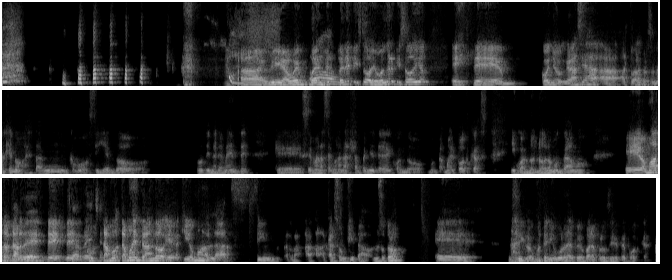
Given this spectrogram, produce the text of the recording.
Ay, mira, buen, buen, Ah. buen episodio, buen episodio. Este, coño, gracias a, a- todas las personas que nos están como siguiendo rutinariamente, que semana a semana están pendientes de cuando montamos el podcast y cuando no lo montamos. Eh, vamos a tratar de... De- de- arrechan. estamos, estamos entrando, eh, aquí vamos a hablar sin a, a calzón quitado. Nosotros, eh, marico, hemos tenido burda de peo para producir este podcast.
